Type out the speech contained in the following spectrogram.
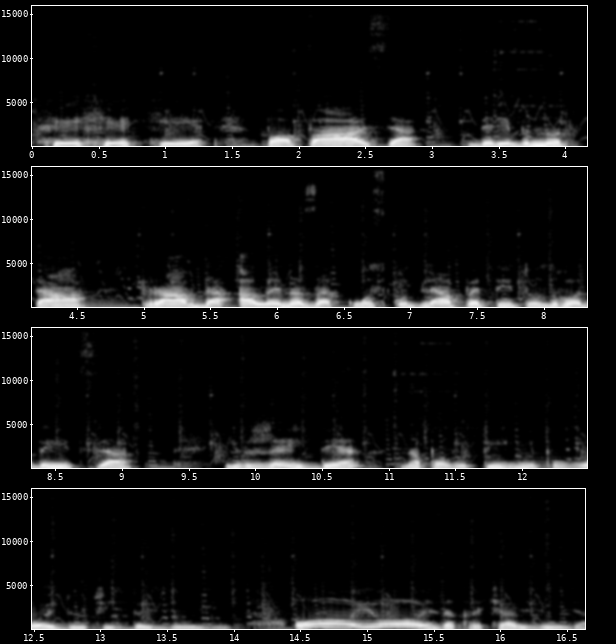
Хе-хе-хе, попався дрібнота. Правда, але на закуску для апетиту згодиться. І вже йде на павутині, погойдуючись до Зюзі. Ой ой. закричав Зюзя.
